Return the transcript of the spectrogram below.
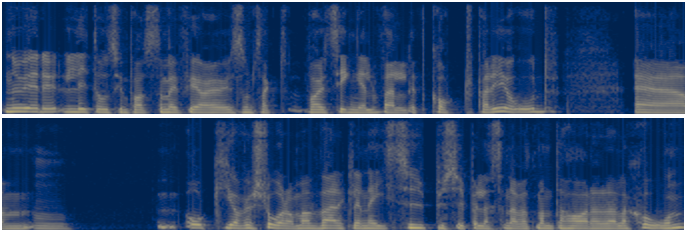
Nu är det lite osympatiskt för mig för jag har ju som sagt varit singel väldigt kort period. Ehm, Och jag förstår om man verkligen är super super ledsen över att man inte har en relation.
